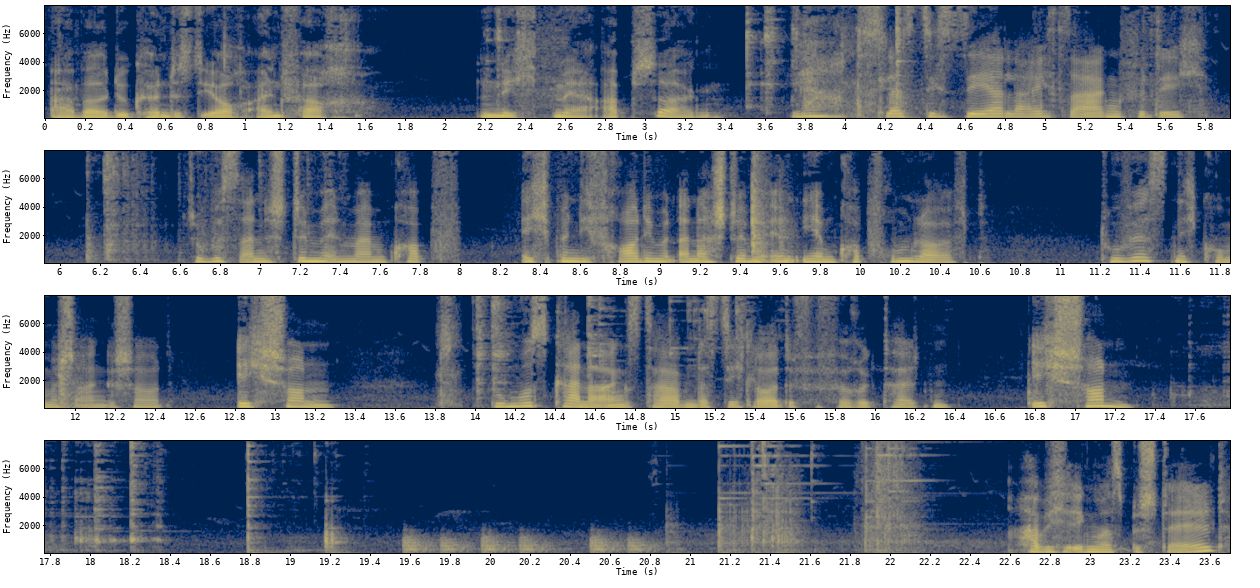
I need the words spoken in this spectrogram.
Aber du könntest ihr auch einfach nicht mehr absagen. Ja, das lässt sich sehr leicht sagen für dich. Du bist eine Stimme in meinem Kopf. Ich bin die Frau, die mit einer Stimme in ihrem Kopf rumläuft. Du wirst nicht komisch angeschaut. Ich schon. Du musst keine Angst haben, dass dich Leute für verrückt halten. Ich schon. Habe ich irgendwas bestellt?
